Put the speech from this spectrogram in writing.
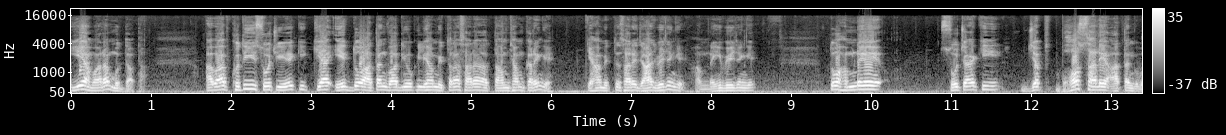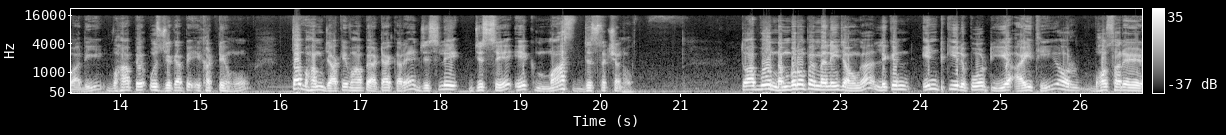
ये हमारा मुद्दा था। अब आप खुद ही सोचिए कि क्या एक दो आतंकवादियों के लिए हम इतना सारा तामझाम करेंगे? कि हम इतने सारे जहाज़ भेजेंगे? हम नहीं भेजेंगे। तो हमने सोचा कि जब बहुत सारे आतंकवादी वहाँ पे, उस जगह पे इकट्ठे हों, तब हम जाके वहाँ पे अटैक करें, जिसले, जिससे एक मास डिस्ट्रक्शन हो। तो अब वो नंबरों पे मैं नहीं जाऊँगा, लेकिन इंट की रिपोर्ट ये आई थी और बहुत सारे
